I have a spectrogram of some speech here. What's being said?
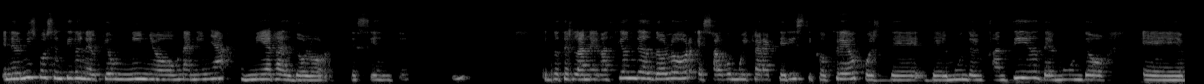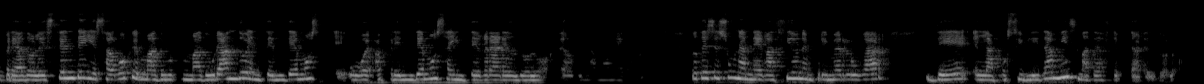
en el mismo sentido en el que un niño o una niña niega el dolor que siente. Entonces, la negación del dolor es algo muy característico, creo, pues del mundo infantil, del mundo eh, preadolescente y es algo que madurando entendemos eh, o aprendemos a integrar el dolor de alguna manera. Entonces, es una negación, en primer lugar, de la posibilidad misma de aceptar el dolor.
